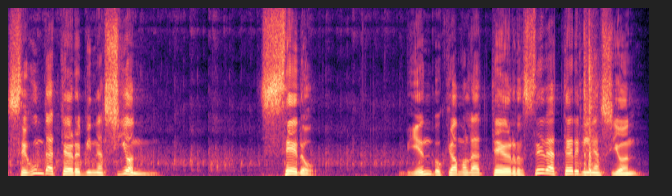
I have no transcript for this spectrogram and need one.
Segunda terminación, 0. Bien, buscamos la tercera terminación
